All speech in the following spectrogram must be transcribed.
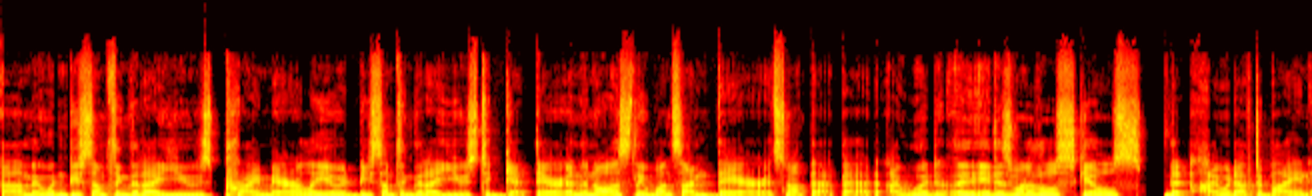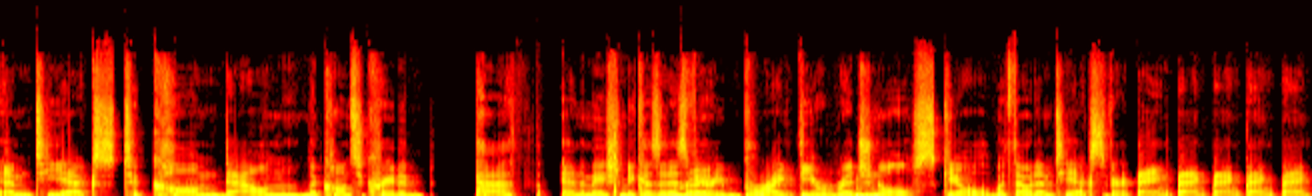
Um, it wouldn't be something that I use primarily. It would be something that I use to get there. And then honestly, once I'm there, it's not that bad. I would, it is one of those skills that I would have to buy an MTX to calm down the consecrated path animation because it is Right. very bright. The original skill without MTX is very bang, bang, bang, bang, bang.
